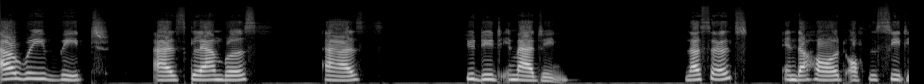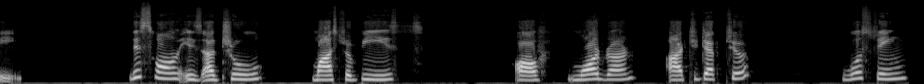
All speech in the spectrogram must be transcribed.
every bit as glamorous as you did imagine. Nestled in the heart of the city. This home is a true masterpiece of modern architecture, boasting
